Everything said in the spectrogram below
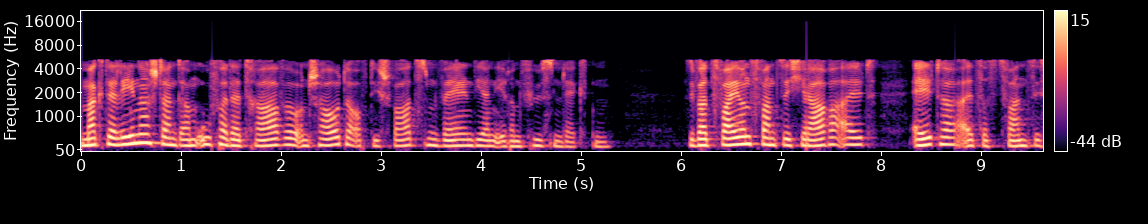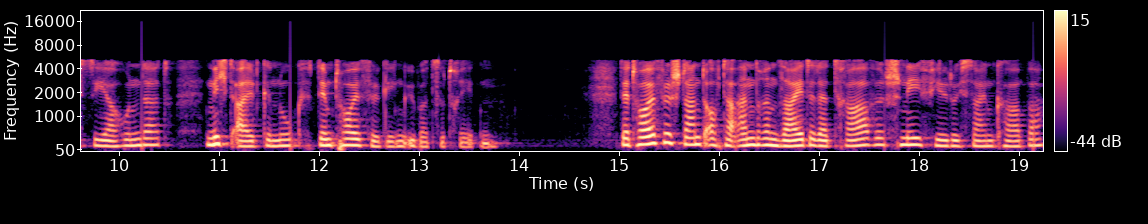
Magdalena stand am Ufer der Trave und schaute auf die schwarzen Wellen, die an ihren Füßen leckten. Sie war 22 Jahre alt, älter als das 20. Jahrhundert, nicht alt genug, dem Teufel gegenüberzutreten. Der Teufel stand auf der anderen Seite der Trave, Schnee fiel durch seinen Körper.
